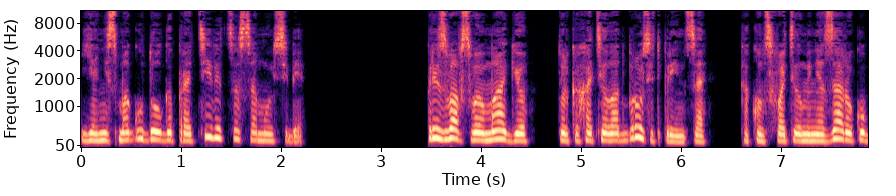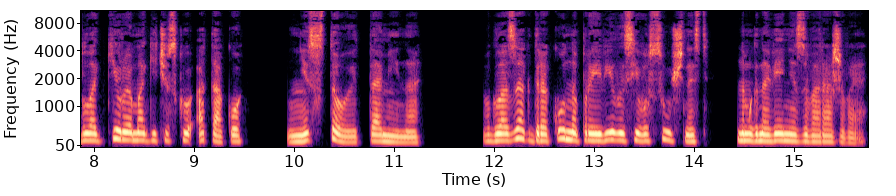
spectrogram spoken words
Я не смогу долго противиться самой себе. Призвав свою магию, только хотела отбросить принца, как он схватил меня за руку, блокируя магическую атаку. «Не стоит, Тамина». В глазах дракона проявилась его сущность, на мгновение завораживая.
